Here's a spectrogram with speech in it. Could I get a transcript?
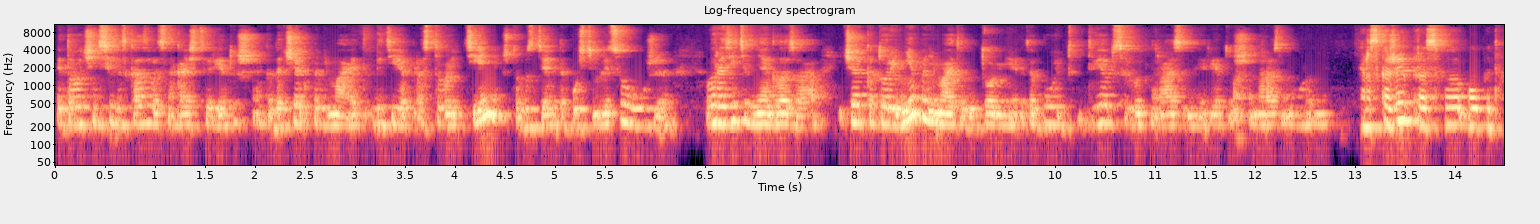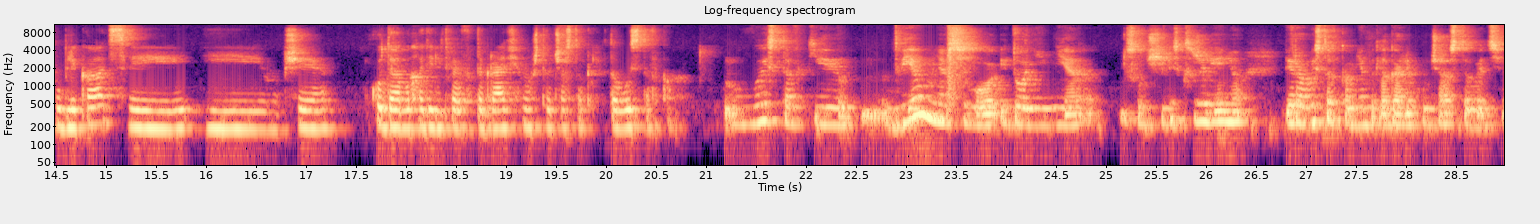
Это очень сильно сказывается на качестве ретуши. Когда человек понимает, где простроить тень, чтобы сделать, допустим, лицо уже, выразительнее глаза. И человек, который не понимает анатомии, это будет две абсолютно разные ретуши на разном уровне. Расскажи про свой опыт публикации и вообще Куда выходили твои фотографии? Может, ты участвовал в каких-то выставках? Выставки две у меня всего, и то они не случились, к сожалению. Первая выставка мне предлагали поучаствовать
